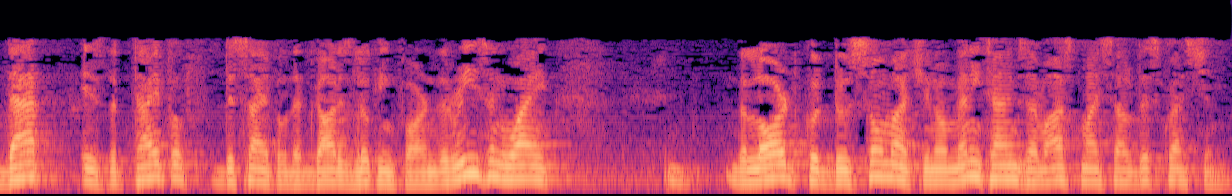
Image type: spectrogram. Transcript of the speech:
That is the type of disciple that God is looking for. And the reason why the Lord could do so much. You know, many times I've asked myself this question.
